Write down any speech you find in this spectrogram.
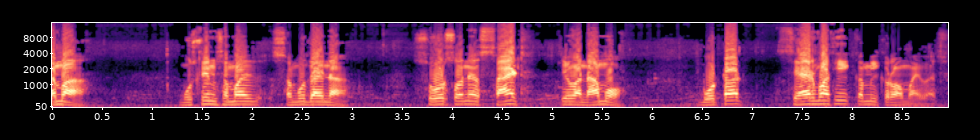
એમાં મુસ્લિમ સમાજ સમુદાયના સોળસો ને સાઠ જેવા નામો બોટાદ શહેરમાંથી કમી કરવામાં આવ્યા છે.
